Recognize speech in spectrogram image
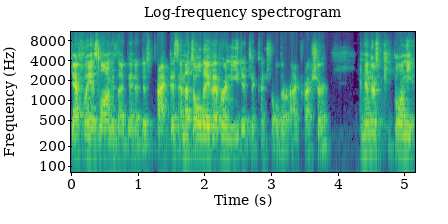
Definitely as long as I've been at this practice, and that's all they've ever needed to control their eye pressure. And then there's people on the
